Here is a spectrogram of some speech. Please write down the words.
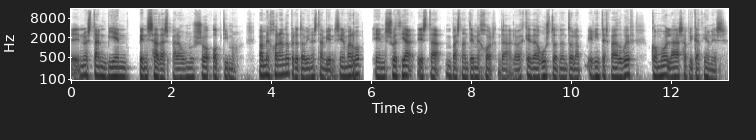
eh, no están bien pensadas para un uso óptimo. Van mejorando, pero todavía no están bien. Sin embargo, en Suecia está bastante mejor. la verdad es que da gusto tanto el interfaz web como las aplicaciones.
